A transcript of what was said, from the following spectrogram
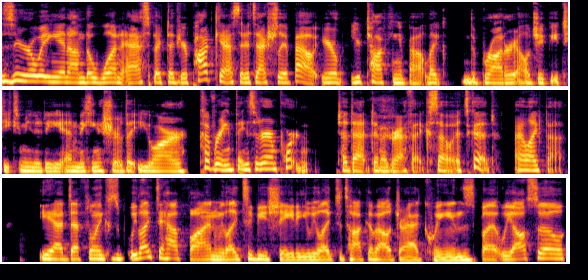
zeroing in on the one aspect of your podcast that it's actually about. You're you're talking about like the broader LGBT community and making sure that you are covering things that are important to that demographic. So it's good. I like that. Yeah, definitely. Because we like to have fun. We like to be shady. We like to talk about drag queens, but we also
